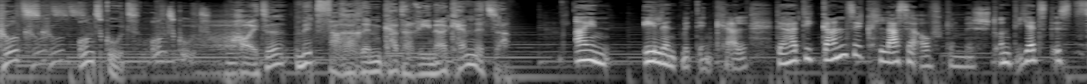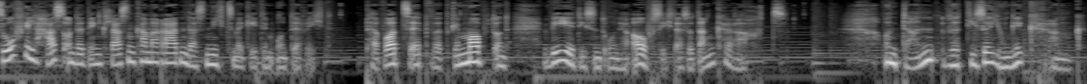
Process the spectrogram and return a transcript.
Kurz und gut und gut. Heute mit Pfarrerin Katharina Chemnitzer. Ein Elend mit dem Kerl. Der hat die ganze Klasse aufgemischt und jetzt ist so viel Hass unter den Klassenkameraden, dass nichts mehr geht im Unterricht. Per WhatsApp wird gemobbt und wehe, die sind ohne Aufsicht, also dann kracht's. Und dann wird dieser Junge krank.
